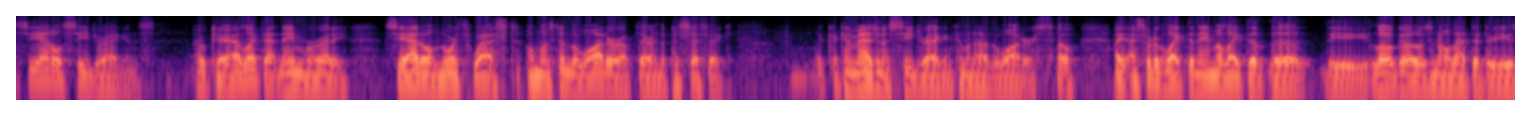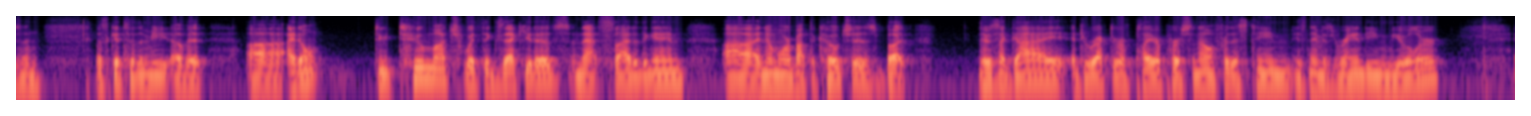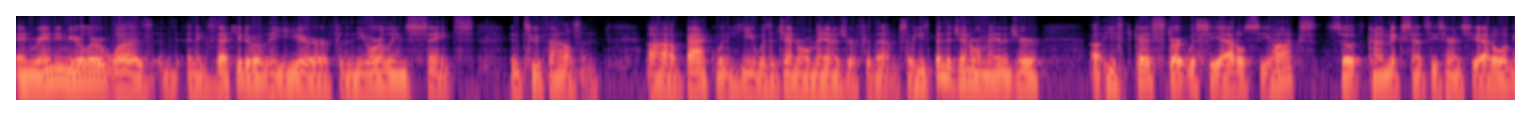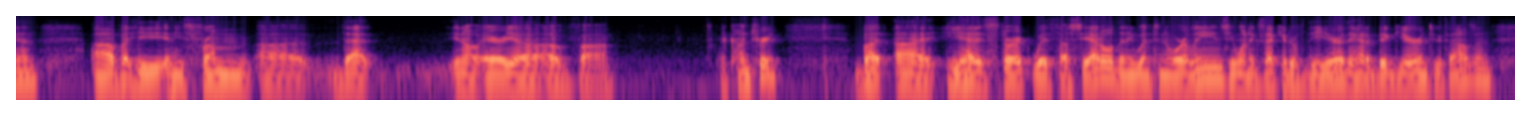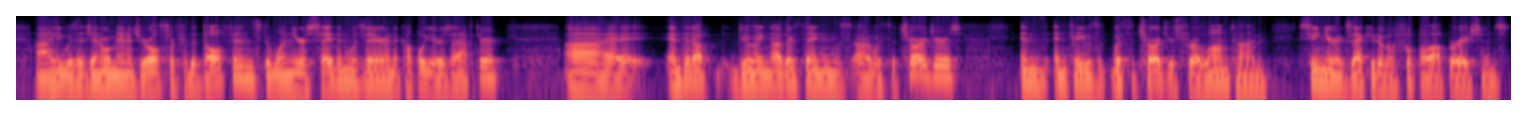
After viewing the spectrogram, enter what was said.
The Seattle Sea Dragons. Okay, I like that name already. Seattle, Northwest, almost in the water up there in the Pacific. Like I can imagine a sea dragon coming out of the water. So I, I sort of like the name. I like the, the the logos and all that that they're using. Let's get to the meat of it. Uh, I don't do too much with executives and that side of the game. Uh, I know more about the coaches, but there's a guy, a director of player personnel for this team. His name is Randy Mueller. And Randy Mueller was an executive of the year for the New Orleans Saints in 2000, uh, back when he was a general manager for them. So he's been the general manager. Uh, he's got to start with Seattle Seahawks, so it kind of makes sense he's here in Seattle again. Uh, but he and he's from uh, that you know area of uh, the country. But uh, he had his start with uh, Seattle. Then he went to New Orleans. He won Executive of the Year. They had a big year in 2000. Uh, he was a general manager also for the Dolphins. The one year Saban was there, and a couple years after. Uh, ended up doing other things uh, with the Chargers, and and he was with the Chargers for a long time, senior executive of football operations.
